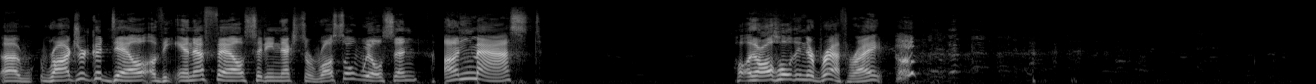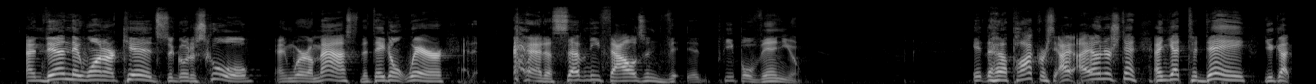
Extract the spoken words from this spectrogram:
uh, Roger Goodell of the NFL sitting next to Russell Wilson, unmasked. They're all holding their breath, right? and then they want our kids to go to school and wear a mask that they don't wear at a 70,000 eh, people venue. It, the hypocrisy, I, I understand. And yet today, you got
